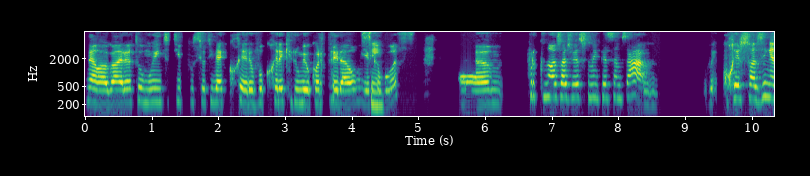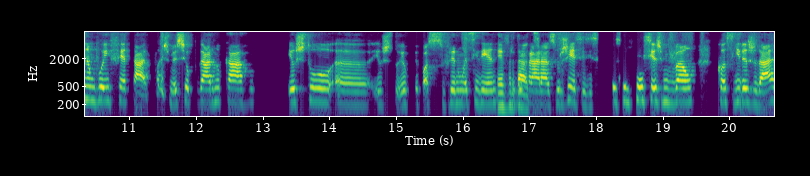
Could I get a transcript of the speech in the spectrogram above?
Não, agora estou muito tipo, se eu tiver que correr, eu vou correr aqui no meu quarteirão e acabou-se. Um, porque nós às vezes também pensamos, ah, correr sozinha não vou infectar. Pois, mas se eu pegar no carro eu estou, uh, eu, estou eu, eu, posso sofrer um acidente é verdade. e parar às urgências e se as urgências me vão conseguir ajudar.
